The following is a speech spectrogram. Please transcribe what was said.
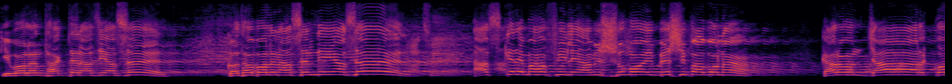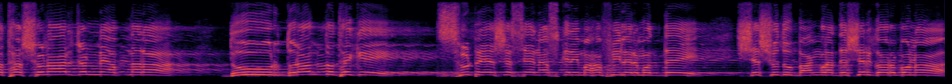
কি বলেন, থাকতে রাজি আছেন? কথা বলেন, আসেন নি আছে আজকের মাহফিলে আমি সময় বেশি পাবো না, কারণ যার কথা শোনার জন্য আপনারা দূর দূরান্ত থেকে ছুটে এসেছেন আজকের এই মাহফিলের মধ্যে। সে শুধু বাংলাদেশের গর্ব না,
